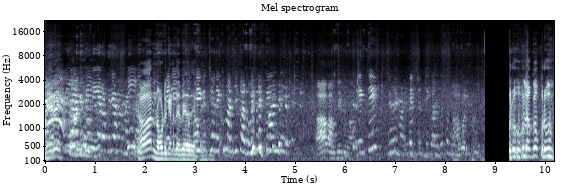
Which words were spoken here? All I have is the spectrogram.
ਮੇਰੇ ਜਾ ਆ ਨੋਟ ਗਿਣਦੇ ਪਿਆ ਕਿੱਥੇ ਦੇਖੀ ਮਰਜ਼ੀ ਕਰ ਦੋ ਦਿੱਤੀ ਆ ਬੰਦੇ ਨੂੰ ਦਿੱਤੀ ਮੇਰੀ ਜੁੱਤੀ ਕਰ ਦੋ ਆ ਵਾਲੀ ਬੰਦੇ। Proof logo proof.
